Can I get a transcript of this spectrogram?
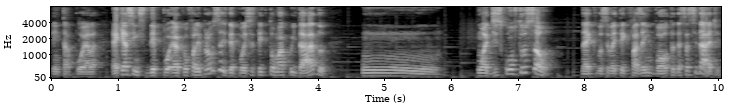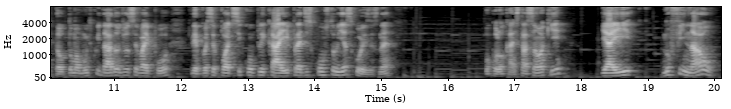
Tentar pôr ela. É que assim, depois, é o que eu falei para vocês, depois você tem que tomar cuidado com com a desconstrução, né, que você vai ter que fazer em volta dessa cidade. Então toma muito cuidado onde você vai pôr, que depois você pode se complicar aí para desconstruir as coisas, né? Vou colocar a estação aqui. E aí, no final,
